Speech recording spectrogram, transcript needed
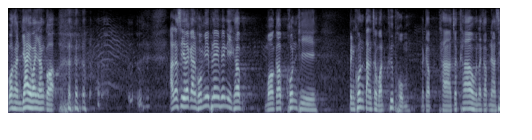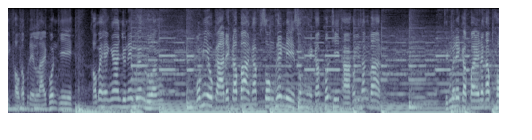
ว่าหันย้ายว่ายังเกาะอาจารย์ซีแล้วกันผมมีเพลงเพลงนี้ครับหมาะกับคนที่เป็นคนต่างจังหวัดคือผมนะครับทาจะเข้านะครับนาซีเขากับผู้เด่นหลายคนที่เขาไม่เห็นงานอยู่ในเมืองหลวงผมมีโอกาสได้กลับบ้านครับส่งเพลงนี้ส่งให้กับคนที่ถาเขาอยู่ทั้งบ้าน ถึงไม่ได้กลับไปนะครับคอ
